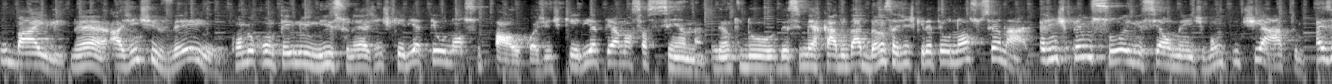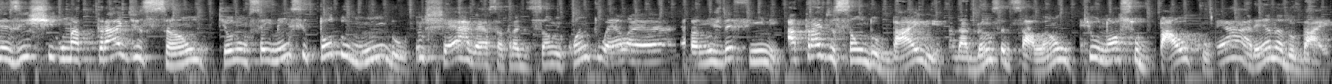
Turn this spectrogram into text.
o baile, né? A gente veio, como eu contei no início, né? A gente queria ter o nosso palco, a gente queria ter a nossa cena. Dentro do, desse mercado da dança, a gente queria ter o nosso cenário. A gente pensou inicialmente, vamos pro teatro. Mas existe uma tradição que eu não sei nem se todo mundo enxerga essa tradição e quanto ela é, ela nos define. A tradição do baile, da dança de salão, é que o nosso palco é a arena do baile.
